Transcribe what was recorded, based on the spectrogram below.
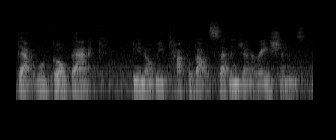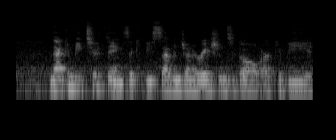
that will go back you know we talk about seven generations. And that can be two things. It could be seven generations ago or it could be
